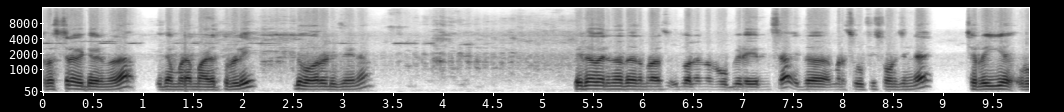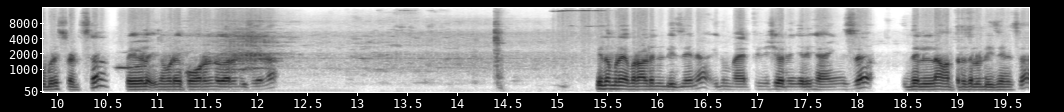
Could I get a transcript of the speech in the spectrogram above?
ക്രിസ്റ്റൽ ആയിട്ട് വരുന്നത്. ഇത് നമ്മുടെ മഴത്തുള്ളി. ഇത് വേറെ ഡിസൈന് ഇത് വരുന്നത് നമ്മുടെ ഇതുപോലെ തന്നെ റൂബിയുടെ ഇയറിങ്സ് ഇത് നമ്മുടെ സൂഫി സ്റ്റോൺസിന്റെ ചെറിയ റൂബിയുടെ സ്റ്റഡ്സ് പേൾ നമ്മുടെ കോറിന്റെ വേറെ ഡിസൈന് ഇത് നമ്മുടെ എമറാൾഡിന്റെ ഡിസൈന് ഇത് മാറ്റ് ഫിനിഷ് വരുന്ന ചെറിയ ഹാങ്സ് ഇതെല്ലാം അത്തരത്തിലുള്ള ഡിസൈൻസ്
